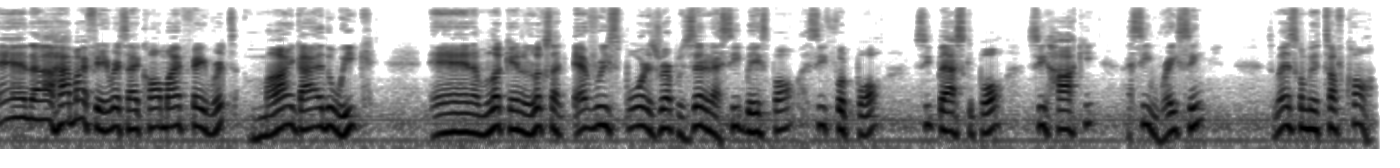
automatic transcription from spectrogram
and uh, I have my favorites. I call my favorites my guy of the week. And I'm looking, it looks like every sport is represented. I see baseball, I see football, I see basketball, I see hockey, I see racing. So, man, it's going to be a tough call.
